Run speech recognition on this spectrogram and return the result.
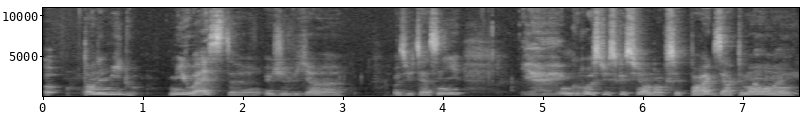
oh, dans le mi-ouest, euh, je viens euh, aux États-Unis, il y a une grosse discussion, donc c'est pas exactement. Ah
